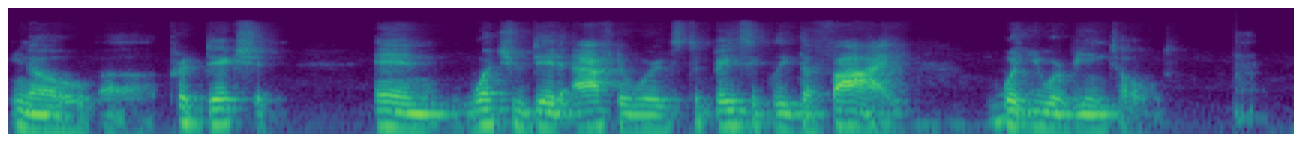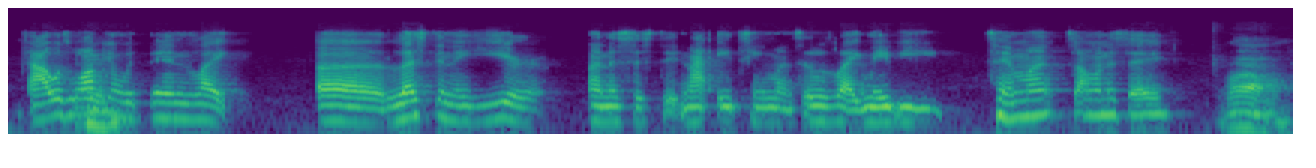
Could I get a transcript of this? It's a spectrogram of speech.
you know, uh, prediction and what you did afterwards to basically defy what you were being told? I was walking mm. within like uh, less than a year unassisted, not 18 months. It was like maybe 10 months, I want to say. Wow.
